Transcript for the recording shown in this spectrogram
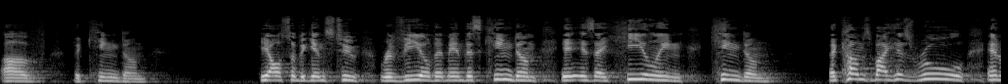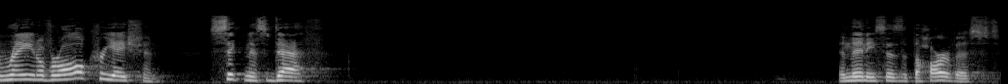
of the kingdom. He also begins to reveal that, man, this kingdom is a healing kingdom that comes by His rule and reign over all creation, sickness, death, And then he says that the harvest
